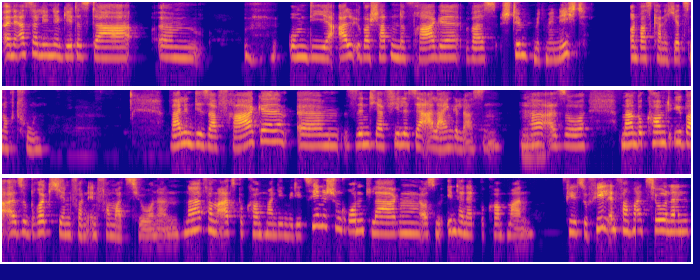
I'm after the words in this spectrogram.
In erster Linie geht es da ähm, um die allüberschattende Frage, was stimmt mit mir nicht und was kann ich jetzt noch tun? Weil in dieser Frage ähm, sind ja viele sehr alleingelassen. Ne? Mhm. Ne? Also man bekommt überall so Bröckchen von Informationen. Ne? Vom Arzt bekommt man die medizinischen Grundlagen, aus dem Internet bekommt man viel zu viel Informationen,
